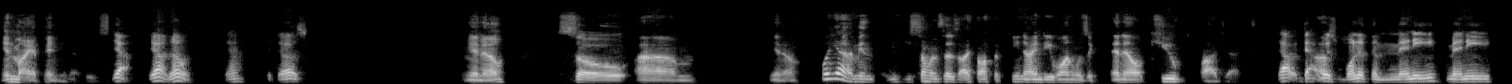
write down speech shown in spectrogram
In my opinion at least. Yeah. Yeah, no. Yeah, it does. You know? So um, you know, well, yeah. I mean, someone says I thought the P91 was a NL cubed project. That that uh, was one of the many many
